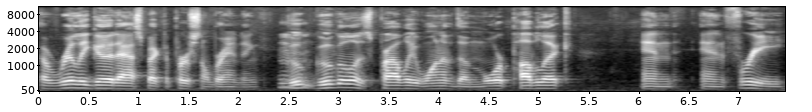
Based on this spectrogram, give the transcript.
a really good aspect of personal branding. Goo- Google is probably one of the more public and and free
